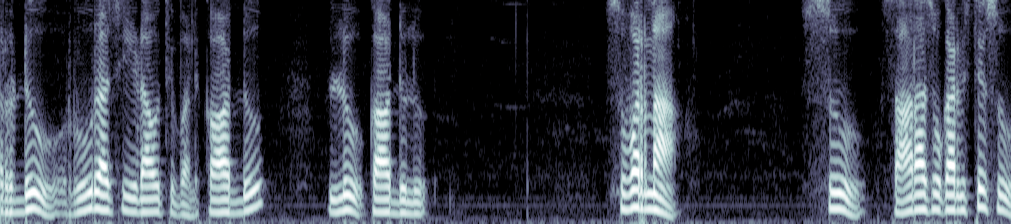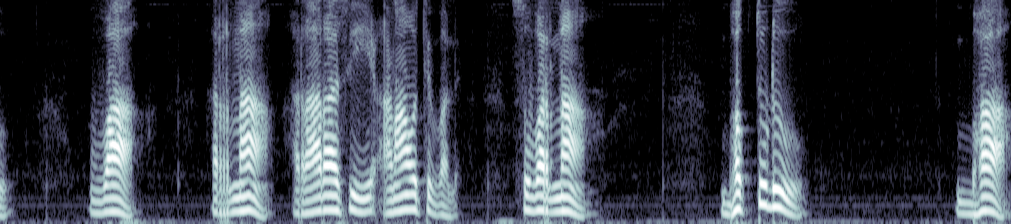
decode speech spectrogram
రుడు. రూ రాసి ఇడావత్ ఇవ్వాలి. కార్డు లు కార్డులు. సువర్ణ. సు. సారాసి ఉకారమిస్తే సు. వా. ర్ణ. రారాసి అణావతి ఇవ్వాలి. సువర్ణ. భక్తుడు. భా.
